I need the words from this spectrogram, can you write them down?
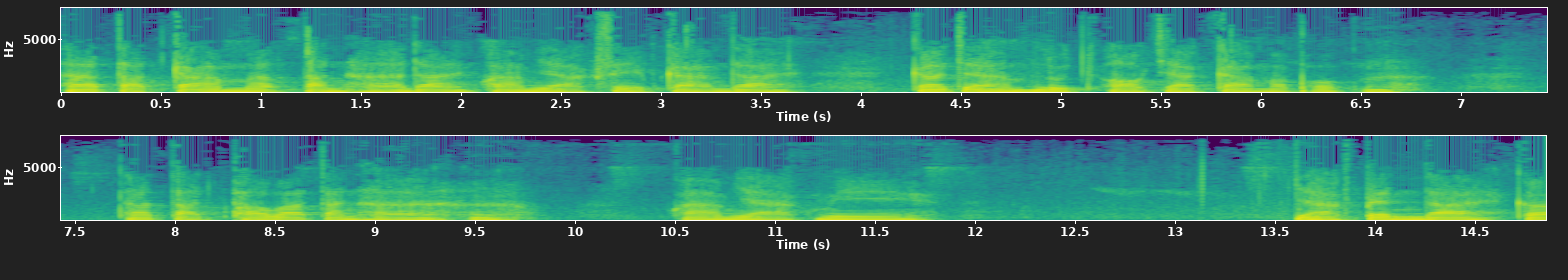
ถ้าตัดกามมาตัณหาได้ ความอยากเสพกามได้ ก็จะหลุดออกจากกามมาพบ ถ้าตัดภาวะตัณหา ความอยากมี อยากเป็นได้ ก็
